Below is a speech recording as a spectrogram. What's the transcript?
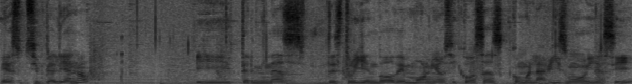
eres un simple aldeano y terminas destruyendo demonios y cosas como el abismo y así,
